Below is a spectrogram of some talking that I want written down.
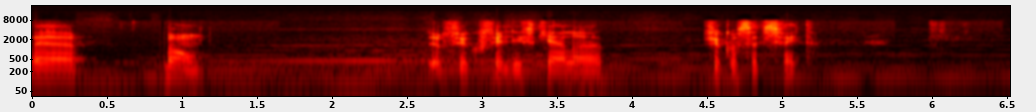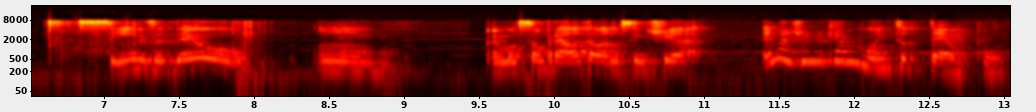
É, bom, eu fico feliz que ela ficou satisfeita. Sim, você deu um, uma emoção para ela que ela não sentia. Eu imagino que há muito tempo.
